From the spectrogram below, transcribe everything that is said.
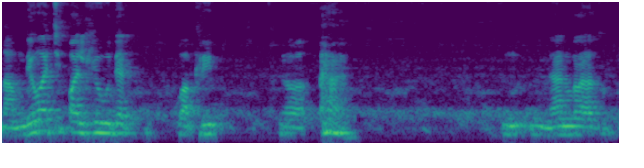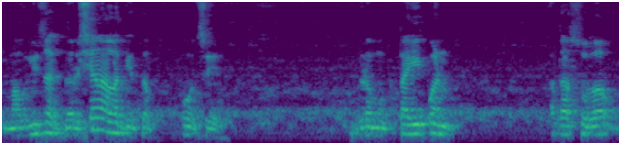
नामदेवाची पालखी उद्या वाखरीत अ, ज्ञानराज माऊलीचं दर्शनाला तिथं पोहोचेल. इकडं मुक्ताई पण आता सुलभ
